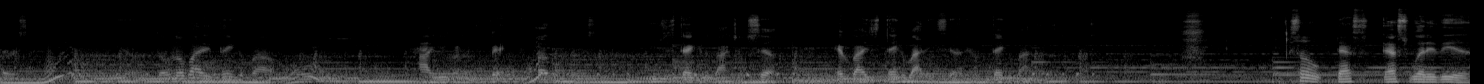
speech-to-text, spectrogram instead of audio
person. You know, don't nobody think about how you're gonna affect the other person. You just thinking about yourself. Everybody just think about themselves. They don't think about the other person. So that's that's what it is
